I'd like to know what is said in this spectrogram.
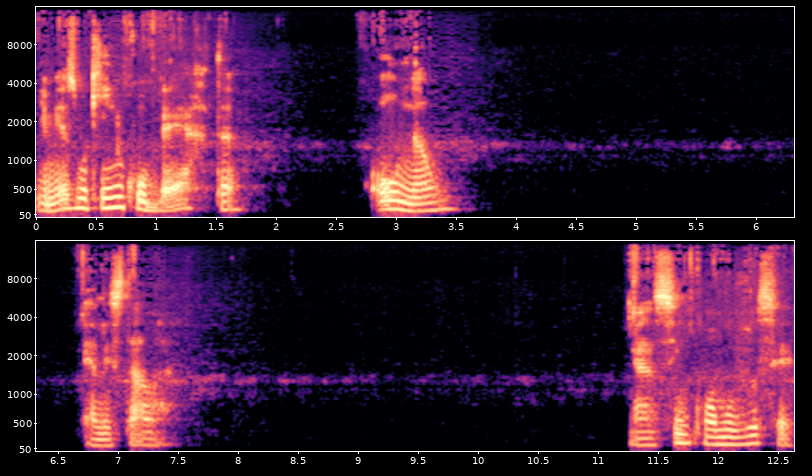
E mesmo que encoberta ou não, ela está lá. Assim como você,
